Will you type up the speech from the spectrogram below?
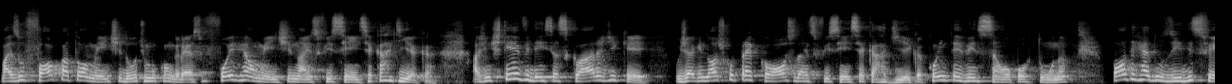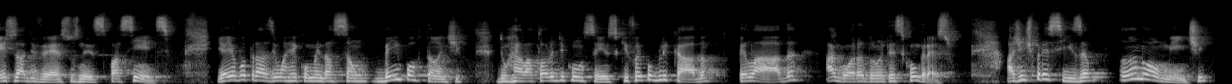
Mas o foco atualmente do último congresso foi realmente na insuficiência cardíaca. A gente tem evidências claras de que o diagnóstico precoce da insuficiência cardíaca com intervenção oportuna pode reduzir desfechos adversos nesses pacientes. E aí eu vou trazer uma recomendação bem importante de um relatório de consenso que foi publicado pela ADA agora durante esse congresso. A gente precisa anualmente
